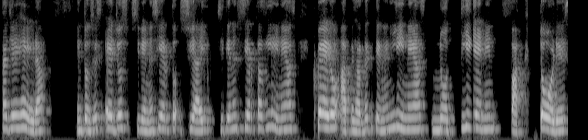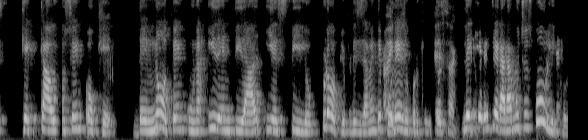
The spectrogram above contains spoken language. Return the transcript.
callejera. Entonces ellos, si bien es cierto, si hay, si tienen ciertas líneas, pero a pesar de que tienen líneas, no tienen factores que causen o que denoten una identidad y estilo propio, precisamente por eso, porque le quieren llegar a muchos públicos.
